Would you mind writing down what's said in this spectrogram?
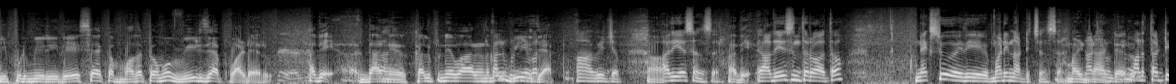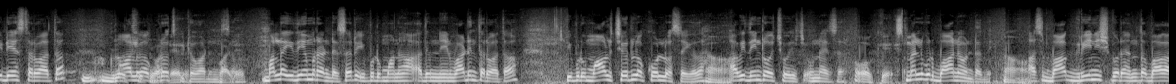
ఇప్పుడు మీరు ఇది వేసాక మొదటేమో వీడ్ జాప్ వాడారు. అదే దాని కలుపు నివారణ కలుపు వీడ్ జాప్. వీడ్ జాప్. అది వేసాను సార్. అదే. అది వేసిన తర్వాత నెక్స్ట్ ఇది మడి నాటించాను సార్. మళ్ళీ థర్టీ డేస్ తర్వాత మామూలుగా గ్రోత్. ఫిట్ వాడింది సార్. మళ్ళీ ఇదేమరంటే సార్ ఇప్పుడు మన అది నేను వాడిన తర్వాత ఇప్పుడు మామూలు చెరువులో కోళ్ళు వస్తాయి కదా. అవి దీంట్లో వచ్చి ఉన్నాయి సార్. ఓకే. స్మెల్ కూడా బాగానే ఉంటుంది. అసలు బాగా గ్రీనిష్ కూడా ఎంత బాగా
